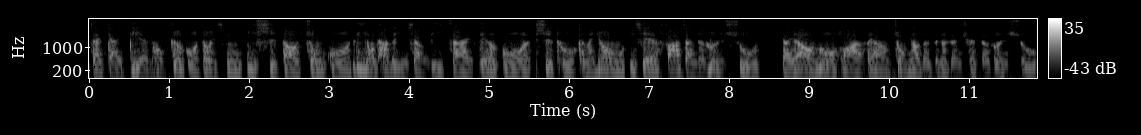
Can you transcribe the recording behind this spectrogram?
在改变哦，各国都已经意识到中国利用它的影响力，在联合国试图可能用一些发展的论述，想要弱化非常重要的这个人权的论述。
